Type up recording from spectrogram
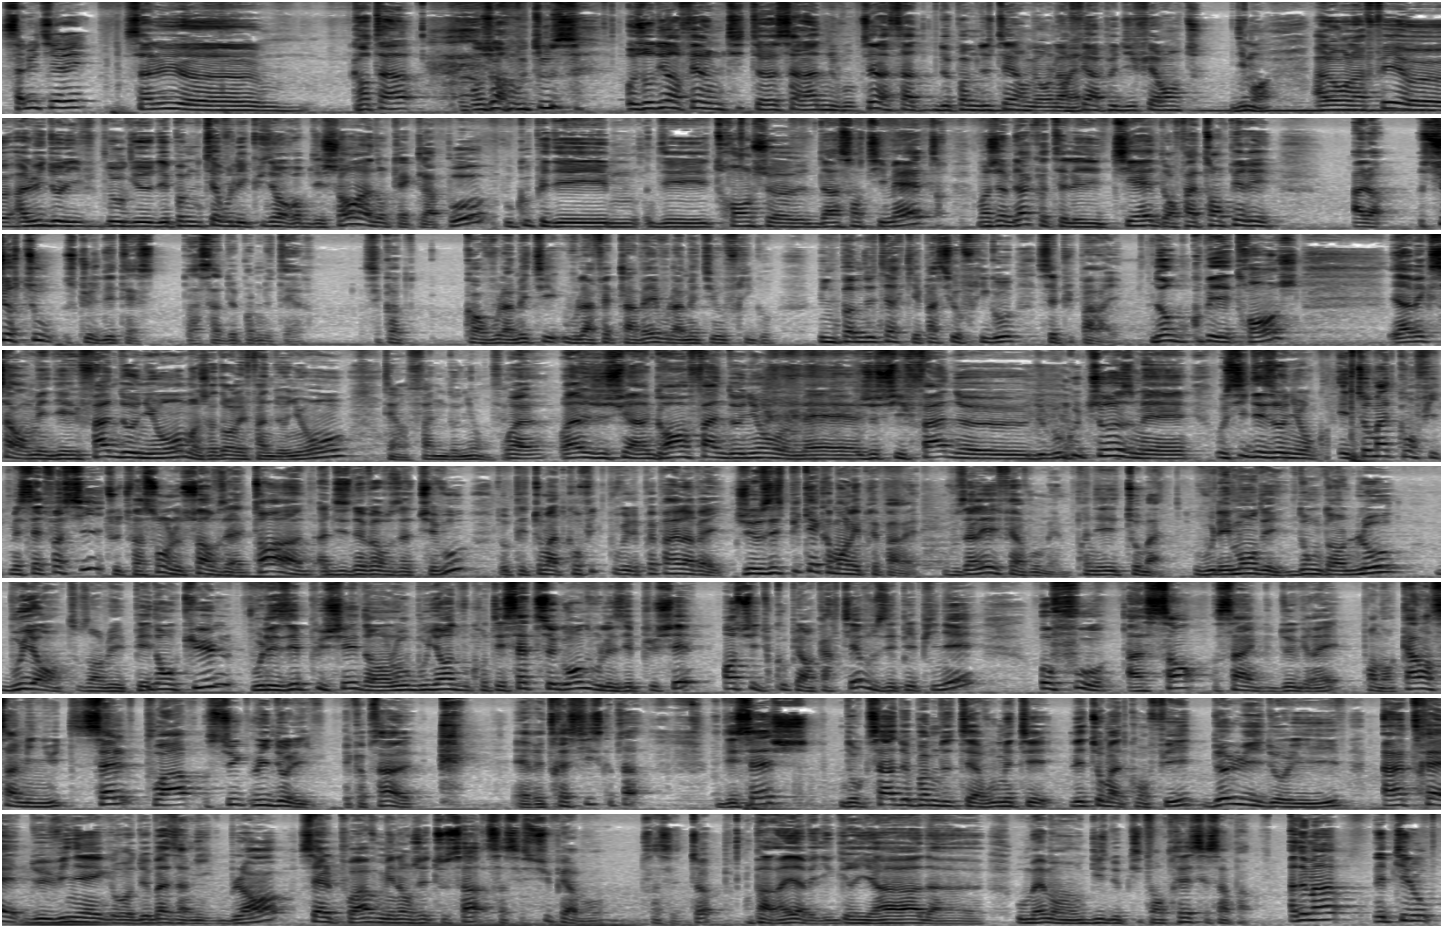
Salut Thierry Salut euh, Quentin, bonjour à vous tous. Aujourd'hui on va faire une petite euh, salade nouveau. Tu sais la salade de pommes de terre mais on l'a Ouais. fait un peu différente. Dis-moi. Alors on l'a fait euh, à l'huile d'olive. Donc euh, des pommes de terre vous les cuisez en robe des champs, hein, donc avec la peau. Vous coupez des, des tranches euh, d'un centimètre. Moi j'aime bien quand elle est tiède, enfin tempérée. Alors surtout ce que je déteste dans la salade de pommes de terre, c'est quand quand vous la mettez, vous la faites la veille, vous la mettez au frigo. Une pomme de terre qui est passée au frigo, c'est plus pareil. Donc vous coupez des tranches. Et avec ça, on met des fans d'oignons. Moi, j'adore les fans d'oignons. T'es un fan d'oignons en fait. Ouais, ouais, je suis un grand fan d'oignons, mais je suis fan euh, de beaucoup de choses, mais aussi des oignons. Quoi. Et tomates confites, mais cette fois-ci, de toute façon, le soir, vous avez le temps, hein, à 19h, vous êtes chez vous, donc les tomates confites, vous pouvez les préparer la veille. Je vais vous expliquer comment les préparer. Vous allez les faire vous-même. Prenez les tomates, vous les mondez, donc dans de l'eau bouillante. Vous enlevez les pédoncules, vous les épluchez dans l'eau bouillante, vous comptez 7 secondes, vous les épluchez. Ensuite, vous coupez en quartier, vous épépinez au four à 105 degrés pendant 45 minutes, sel, poivre, sucre, huile d'olive. Et comme ça, elle, elle rétrécisse comme ça, elle dessèche. Donc ça, de pommes de terre, vous mettez les tomates confites, de l'huile d'olive, un trait de vinaigre de balsamique blanc, sel, poivre, mélangez tout ça, ça c'est super bon. Ça c'est top. Pareil avec des grillades euh, ou même en guise de petite entrée, c'est sympa. À demain, les petits loups.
